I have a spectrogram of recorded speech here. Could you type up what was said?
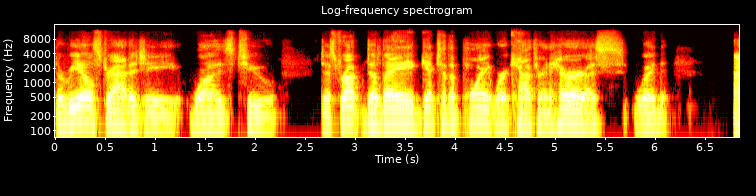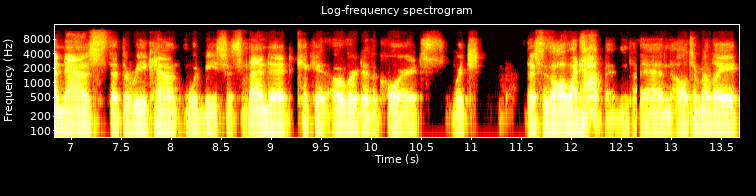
the real strategy was to disrupt delay get to the point where katherine harris would announce that the recount would be suspended kick it over to the courts which this is all what happened. And ultimately,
